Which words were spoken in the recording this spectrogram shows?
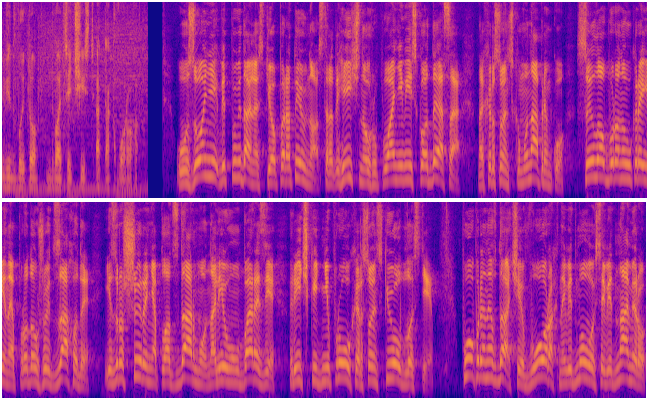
відбито 26 атак ворога. У зоні відповідальності оперативно стратегічного групування військ Одеса на Херсонському напрямку Сили оборони України продовжують заходи із розширення плацдарму на лівому березі річки Дніпро у Херсонській області. Попри невдачі, ворог не відмовився від наміру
